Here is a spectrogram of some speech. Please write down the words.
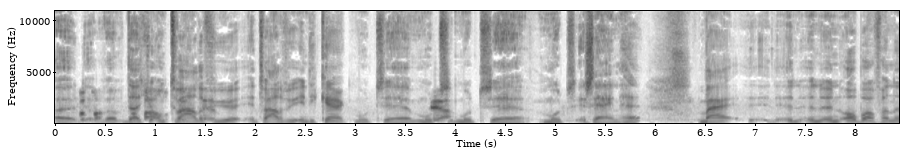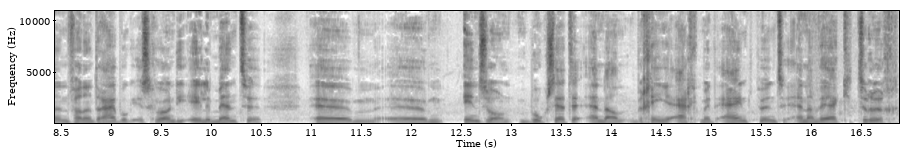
eh, dat je om bepaald 12 punt, uur, in 12 uur in die kerk moet, eh, moet, Ja. moet, eh, moet zijn. Hè? Maar een, een, een opbouw van een, van een draaiboek is gewoon die elementen ehm, ehm, in zo'n boek zetten. En dan begin je eigenlijk met het eindpunt. En dan werk je terug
